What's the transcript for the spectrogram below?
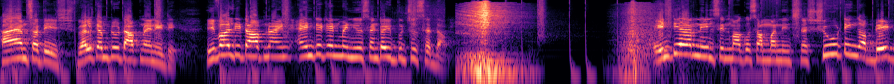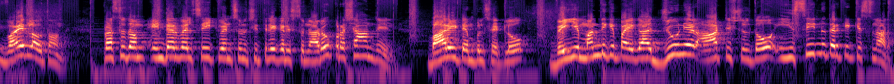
Hi I'm Satish welcome to top nine eighty ఇవాళ టాప్ నైన్ ఎంటర్టైన్మెంట్ న్యూస్ ఏంటో ఇప్పుడు చూసేద్దాం. ఎన్టీఆర్ నీల్ సినిమాకు సంబంధించిన షూటింగ్ అప్డేట్ వైరల్ అవుతోంది. ప్రస్తుతం ఇంటర్వెల్ సీక్వెన్స్ను చిత్రీకరిస్తున్నారు ప్రశాంత్ నీల్. భారీ టెంపుల్ సెట్లో వెయ్యి మందికి పైగా జూనియర్ ఆర్టిస్టులతో ఈ సీన్ను తెరకెక్కిస్తున్నారు.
